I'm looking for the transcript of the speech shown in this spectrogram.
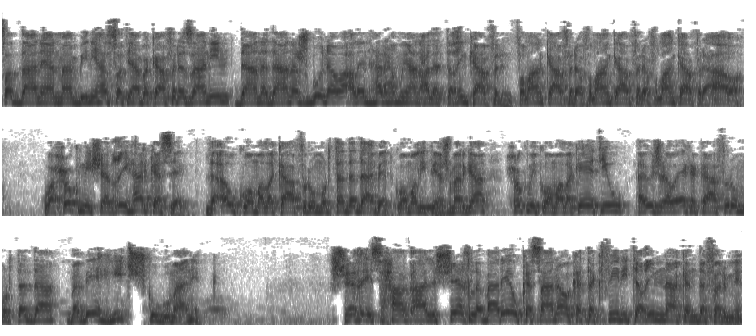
سەد دانیانمان بینی هەر سەتیان بە کافرە زانین دانە دانەش بوونەوە ئەڵێن هەر هەمویان على تەعین کافرن فلان کافرە فلان کافرە فلان کافرە ئاوە وە حوکمی شەرعی هەر کەسێک لە ئەو کۆمەڵە کافر و مورتەدەدا بێت کۆمەڵی پێشمەرگە حوکمی کۆمەڵەکەیەتی و ئەویش ئەوەیە کە کافر و مورتەدە بەبێ هیچ شک و گومانێک شێخ ئیسحاق ئال شێخ لەبارەی ئەو کەسانەوە کە تەکفیری تەعین ناکەن دەفەرمێ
